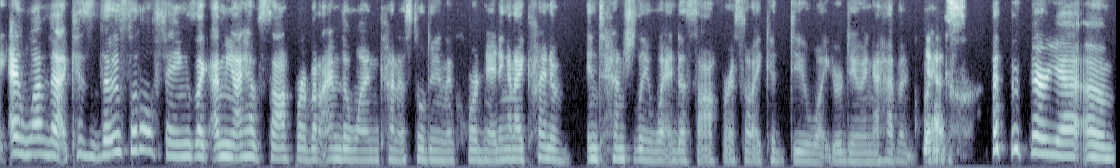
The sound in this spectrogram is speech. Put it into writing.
I- I love that because those little things, like, I mean, I have software, but I'm the one kind of still doing the coordinating. And I kind of intentionally went into software so I could do what you're doing. I haven't quite Yes. there yet. Um,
